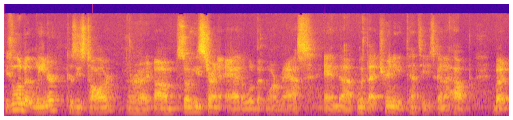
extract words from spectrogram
He's a little bit leaner because he's taller. All right. Um, so he's trying to add a little bit more mass, and uh, with that training intensity, is going to help. But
